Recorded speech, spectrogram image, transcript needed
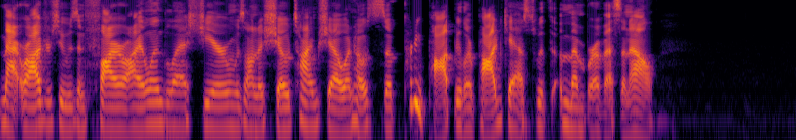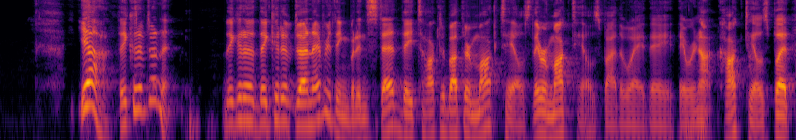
Matt Rogers, who was in Fire Island last year and was on a Showtime show and hosts a pretty popular podcast with a member of SNL. Yeah, they could have done it. They could have they could have done everything, but instead they talked about their mocktails. They were mocktails, by the way. They they were not cocktails, but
